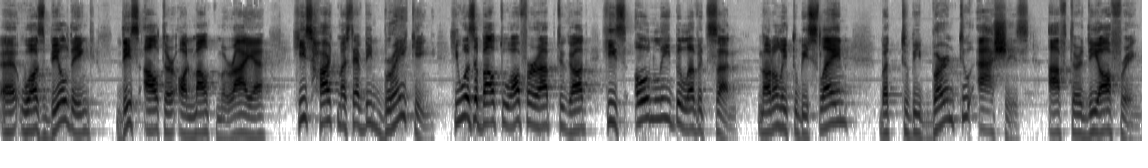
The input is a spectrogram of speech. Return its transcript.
uh, was building this altar on Mount Moriah, his heart must have been breaking. He was about to offer up to God his only beloved son, not only to be slain, but to be burned to ashes after the offering.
